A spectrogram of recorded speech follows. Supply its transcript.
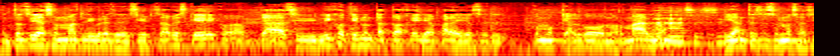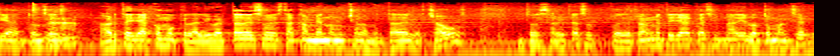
Entonces ya son más libres de decir, ¿sabes qué? hijo? Ya si el hijo tiene un tatuaje, ya para ellos es como que algo normal, ¿no? Ajá, sí, sí, sí. Y antes eso no se hacía. Entonces, Ajá. ahorita ya como que la libertad de eso está cambiando mucho la mentalidad de los chavos. Entonces, ahorita eso, pues realmente ya casi nadie lo toma en serio.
